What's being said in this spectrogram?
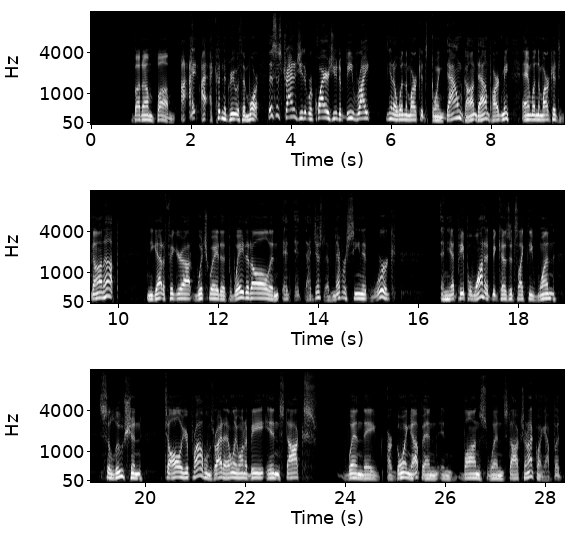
but um bum. I, I I couldn't agree with him more. This is a strategy that requires you to be right, you know, when the market's going down, gone down, pardon me, and when the market's gone up. And you got to figure out which way to weight it all. And it, it I just have never seen it work. And yet people want it because it's like the one solution to all your problems, right? I only want to be in stocks when they are going up and in bonds when stocks are not going up. But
